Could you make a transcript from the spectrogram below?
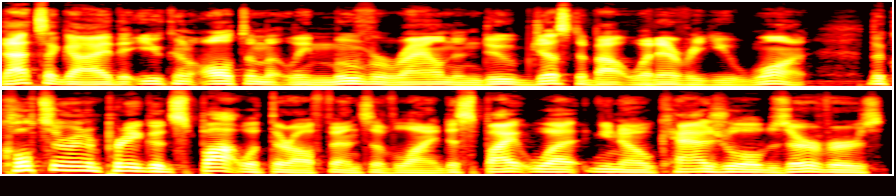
that's a guy that you can ultimately move around and do just about whatever you want. The Colts are in a pretty good spot with their offensive line, despite what you know casual observers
